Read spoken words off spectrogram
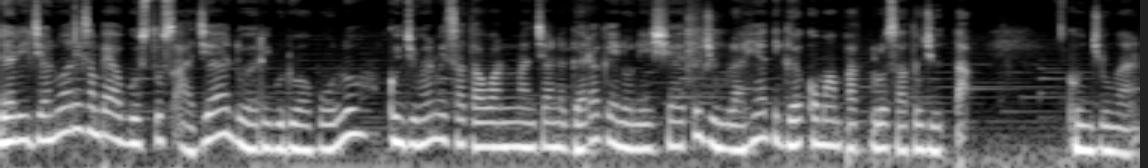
dari Januari sampai Agustus aja 2020, kunjungan wisatawan mancanegara ke Indonesia itu jumlahnya 3,41 juta kunjungan.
